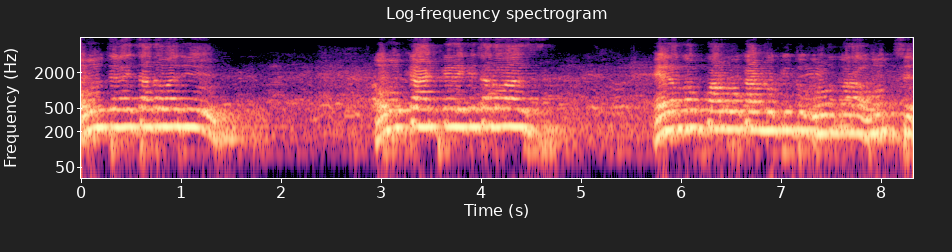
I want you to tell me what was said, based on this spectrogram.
অমুক জায়গায় চাঁদাবাজি। অমুককে আটকে রেখে চাঁদাবাজ। এরকম কর্মকাণ্ড কিন্তু গ্রহণ করা হচ্ছে।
